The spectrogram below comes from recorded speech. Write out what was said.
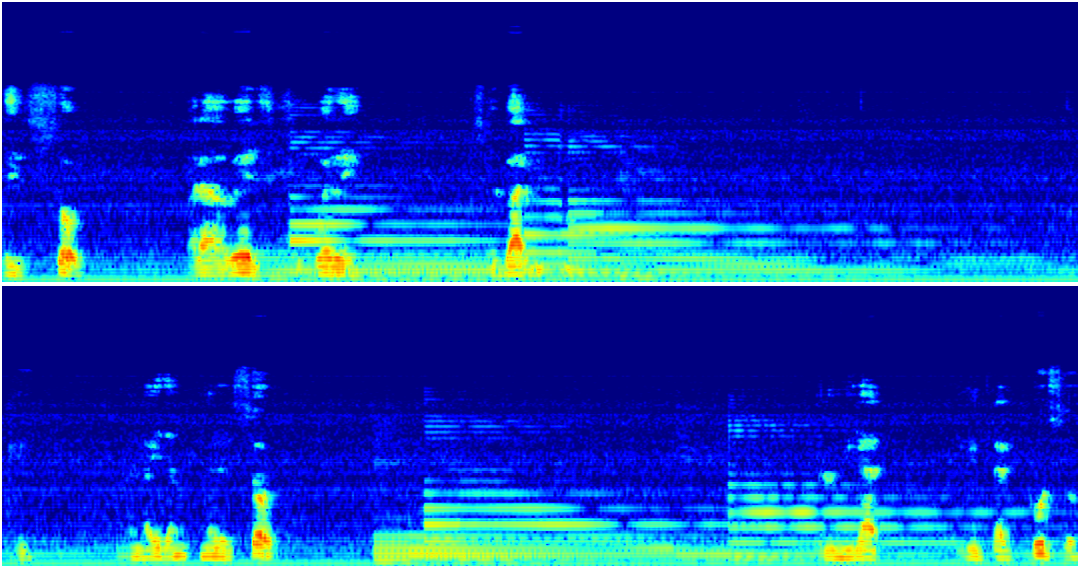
del sol para ver si se puede observar. Ok. Ahí dame poner el sol. Pero mirar en el transcurso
